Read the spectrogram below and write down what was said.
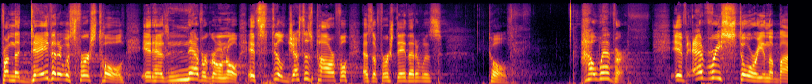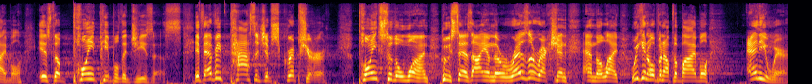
From the day that it was first told, it has never grown old. It's still just as powerful as the first day that it was told. However, if every story in the Bible is to point people to Jesus, if every passage of Scripture points to the one who says, I am the resurrection and the life, we can open up the Bible anywhere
